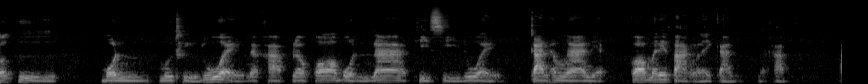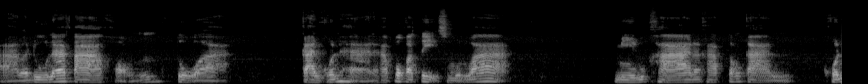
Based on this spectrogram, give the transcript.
ก็คือ บนมือถือด้วยนะครับ แล้วก็บนหน้า PC ด้วย การทำงานเนี่ยก็ไม่ได้ต่างอะไรกันนะครับมาดูหน้าตาของตัวการค้นหานะครับ ปกติสมมุติว่า มีลูกค้านะครับต้องการค้น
